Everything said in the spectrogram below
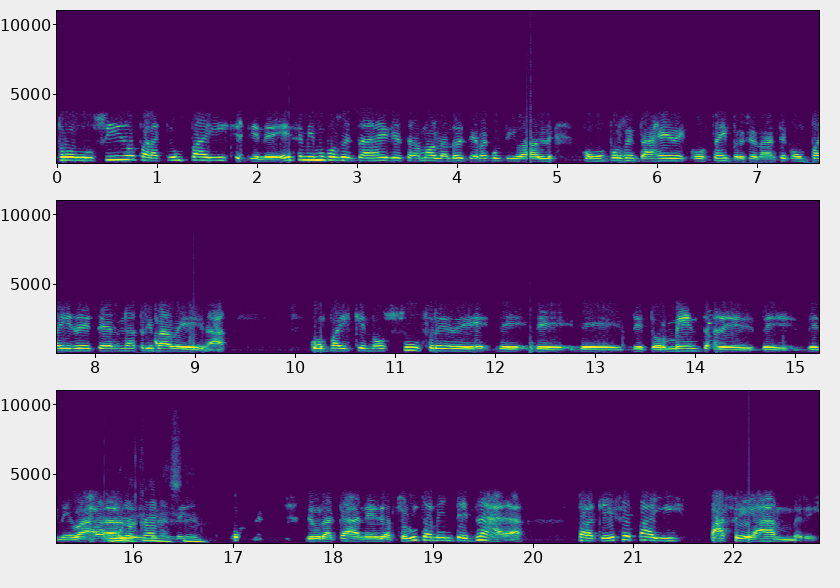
producido para que un país que tiene ese mismo porcentaje que estábamos hablando de tierra cultivable, con un porcentaje de costas impresionante, con un país de eterna primavera, con un país que no sufre de, de, de, de, tormentas, de, de, de nevadas, huracanes, de huracanes, de absolutamente nada, para que ese país pase hambre.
